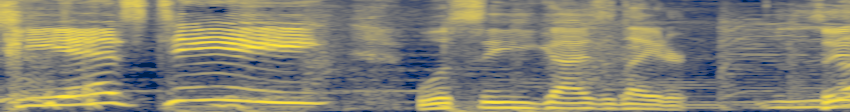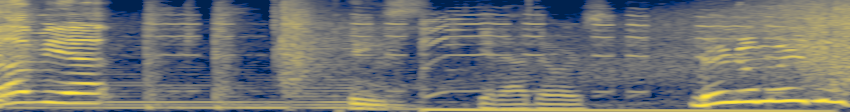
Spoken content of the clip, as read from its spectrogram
TST. We'll see you guys later. See ya. Love ya. Peace. Get outdoors. Mega Major.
